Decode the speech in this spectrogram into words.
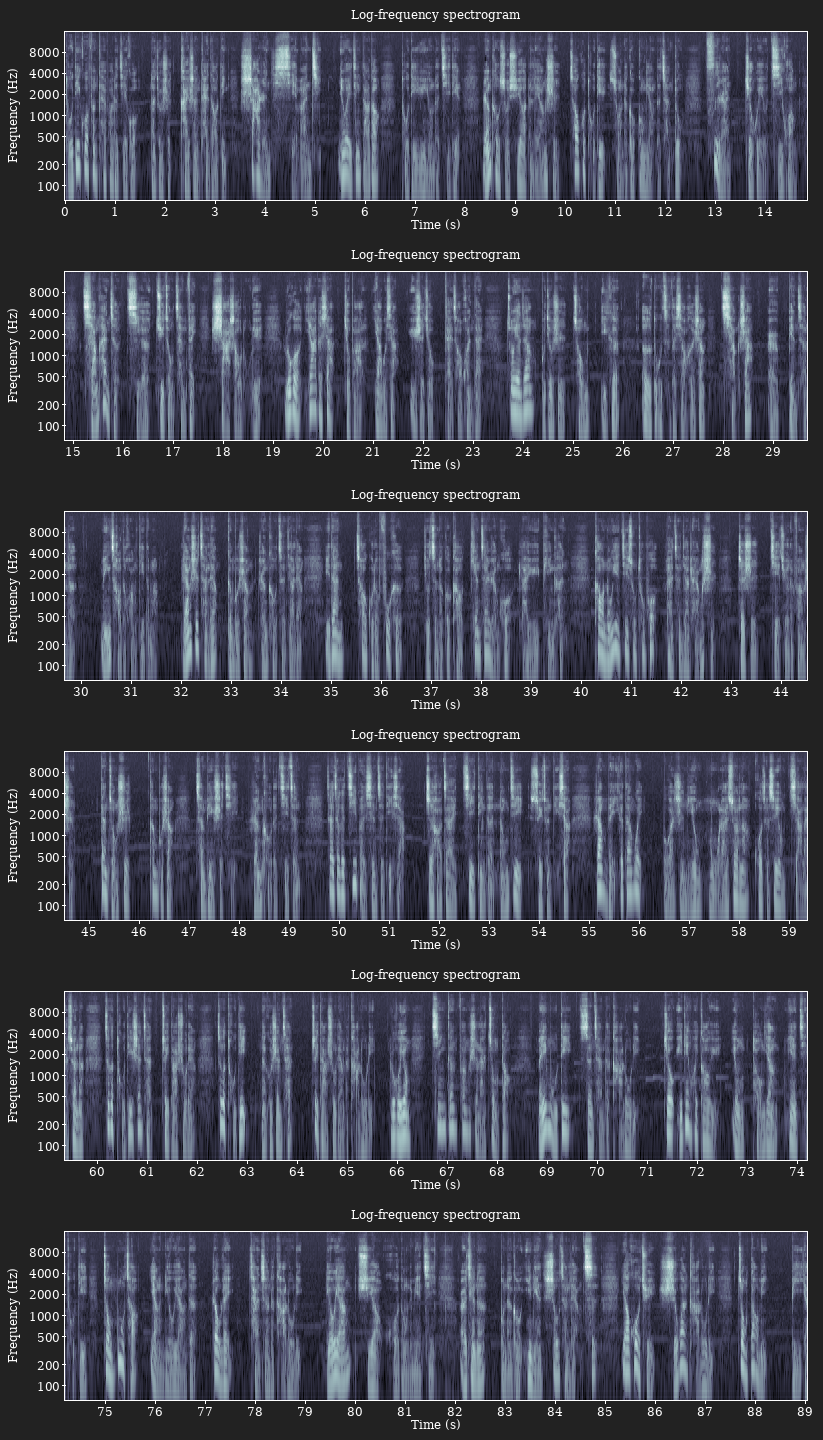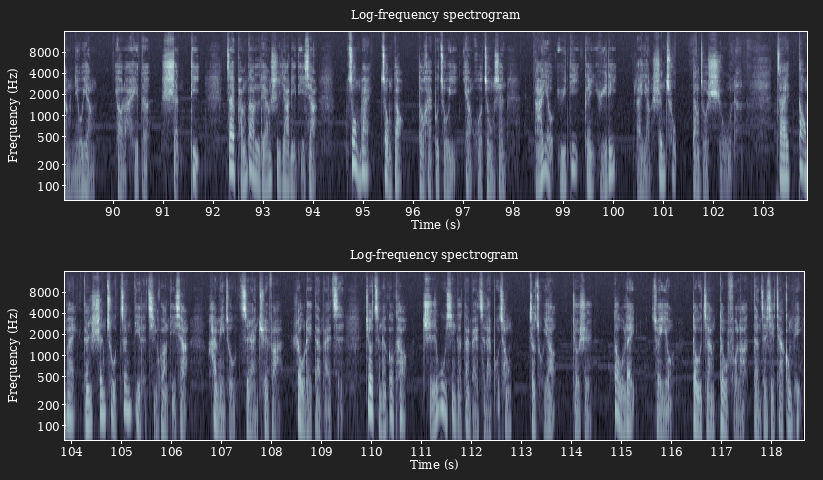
土地过分开发的结果。那就是开山开到顶，杀人血满井，因为已经达到土地运用的极点，人口所需要的粮食超过土地所能够供养的程度，自然就会有饥荒。强悍者企鹅聚众成废，杀烧掳掠。如果压得下就罢了，压不下，于是就改朝换代。朱元璋不就是从一个饿肚子的小和尚抢杀而变成了明朝的皇帝的吗？粮食产量跟不上人口增加量，一旦超过了负荷，就只能够靠天灾人祸来予以平衡，靠农业技术突破来增加粮食，这是解决的方式，但总是跟不上成平时期人口的激增，在这个基本限制底下，只好在既定的农技水准底下，让每一个单位。不管是你用亩来算呢，或者是用甲来算呢，这个土地生产最大数量，这个土地能够生产最大数量的卡路里。如果用精耕方式来种稻，每亩地生产的卡路里就一定会高于用同样面积土地种牧草养牛羊的肉类产生的卡路里。牛羊需要活动的面积，而且呢，不能够一年收成两次，要获取十万卡路里，种稻米比养牛羊要来得省地。在庞大的粮食压力底下，种麦、种稻都还不足以养活众生，哪有余地跟余力来养牲畜当做食物呢？在稻麦跟牲畜争地的情况底下，汉民族自然缺乏肉类蛋白质，就只能够靠。植物性的蛋白质来补充，这主要就是豆类，所以有豆浆、豆腐啦等这些加工品。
